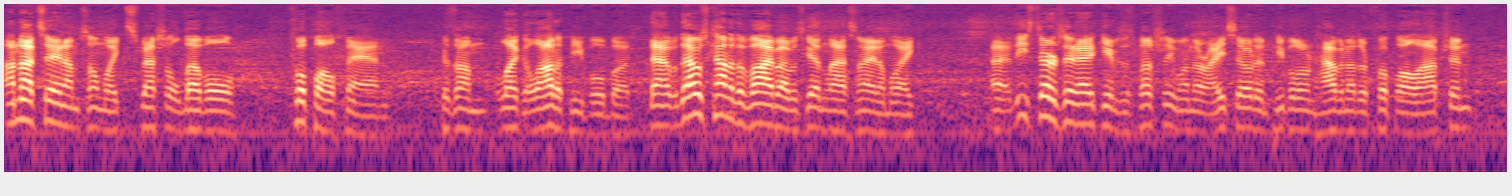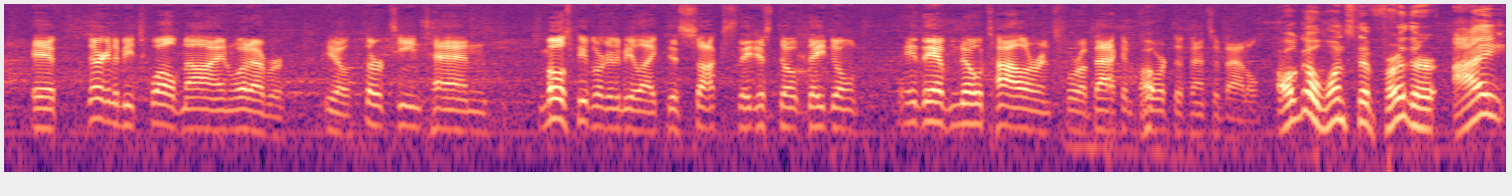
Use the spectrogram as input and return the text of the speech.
I'm not saying I'm some like special level football fan because I'm like a lot of people. But that that was kind of the vibe I was getting last night. I'm like. Uh, these Thursday night games, especially when they're ISO'd and people don't have another football option, if they're going to be 12-9, whatever, you know, 13-10, most people are going to be like, "This sucks." They just don't. They don't. They have no tolerance for a back and oh. forth defensive battle. I'll go one step further. I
